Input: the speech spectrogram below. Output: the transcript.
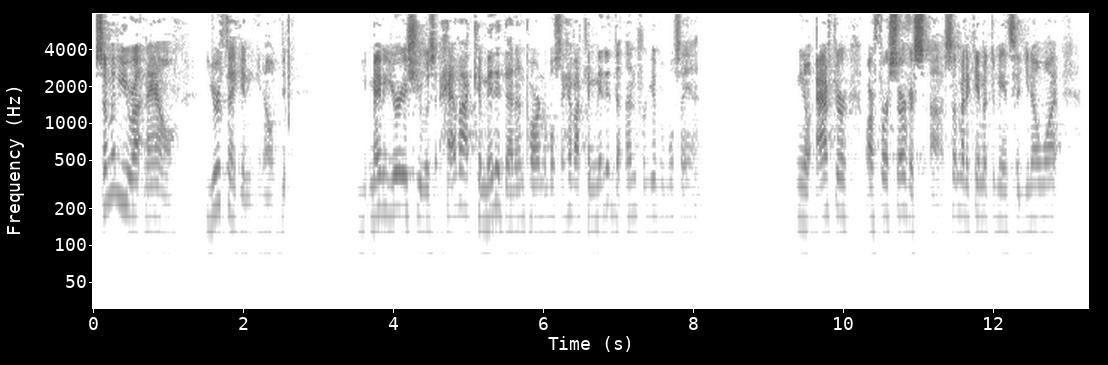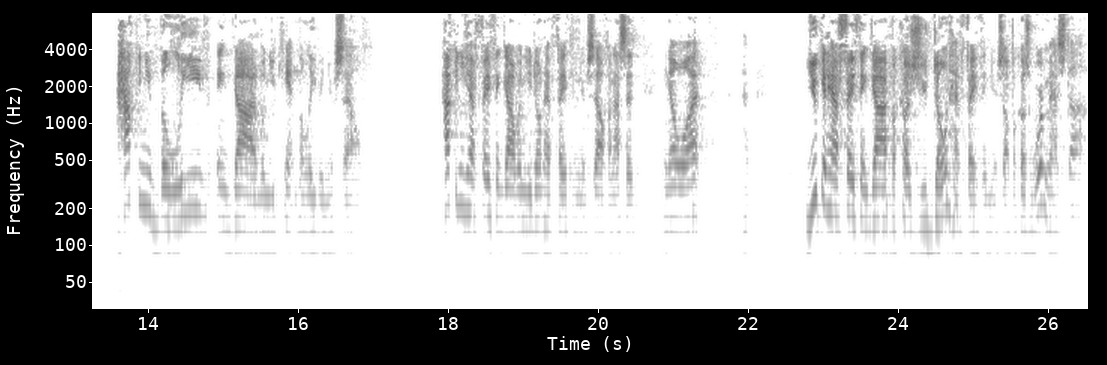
some of you right now, you're thinking, you know, maybe your issue was, have I committed that unpardonable sin? Have I committed the unforgivable sin? You know, after our first service, uh, somebody came up to me and said, you know what? How can you believe in God when you can't believe in yourself? How can you have faith in God when you don't have faith in yourself? And I said, you know what? You can have faith in God because you don't have faith in yourself because we're messed up.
